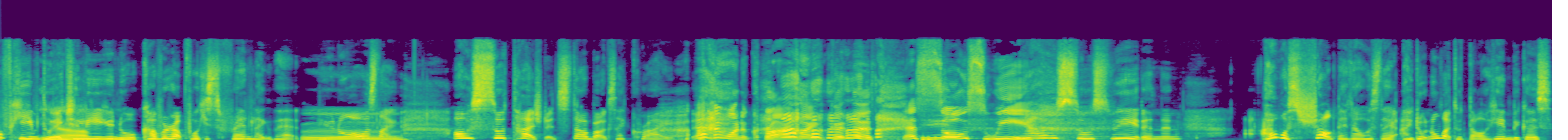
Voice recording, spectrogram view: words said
of him to Yeah. actually, you know, cover up for his friend like that. You know, I was like, Mm. I was so touched at Starbucks. I cried. I want to cry. My goodness. That's so sweet. Yeah, it was so sweet. And then I was shocked and I was like, I don't know what to tell him because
